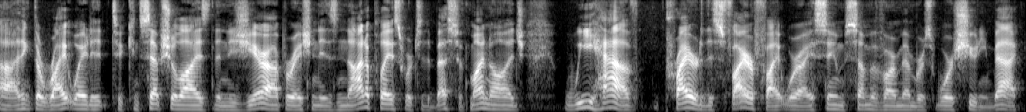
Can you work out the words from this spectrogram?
uh, I think the right way to, to conceptualize the Niger operation is not a place where, to the best of my knowledge, we have, prior to this firefight, where I assume some of our members were shooting back,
